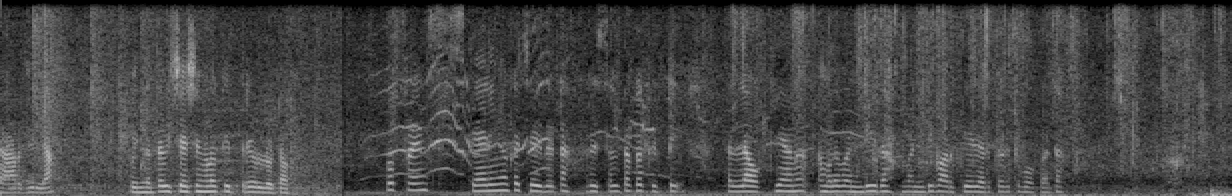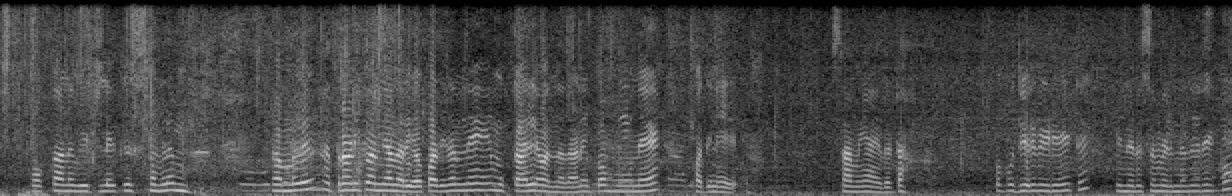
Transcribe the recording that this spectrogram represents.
ചാർജില്ല അപ്പോൾ ഇന്നത്തെ വിശേഷങ്ങളൊക്കെ ഇത്രയേ ഉള്ളൂ കേട്ടോ അപ്പോൾ ഫ്രണ്ട്സ് സ്കാനിങ് ഒക്കെ ചെയ്തിട്ടാ. റിസൾട്ടൊക്കെ കിട്ടി. എല്ലാം ഓക്കെയാണ് നമ്മൾ വണ്ടി ഇതാ വണ്ടി പാർക്ക് ചെയ്ത് അടുത്തടുത്ത് പോക്കാട്ടാ. കേട്ടോ പോക്കാണ്. വീട്ടിലേക്ക് നമ്മൾ നമ്മൾ എത്ര മണിക്ക് വന്നതാണെന്നറിയോ പതിനൊന്ന് മുക്കാലിന് വന്നതാണ്. ഇപ്പം മൂന്ന് പതിനേഴ് സമയമായത് കേട്ടോ അപ്പോൾ പുതിയൊരു വീഡിയോ ആയിട്ട് പിന്നെ ദിവസം വരുന്നത് വരേക്കും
